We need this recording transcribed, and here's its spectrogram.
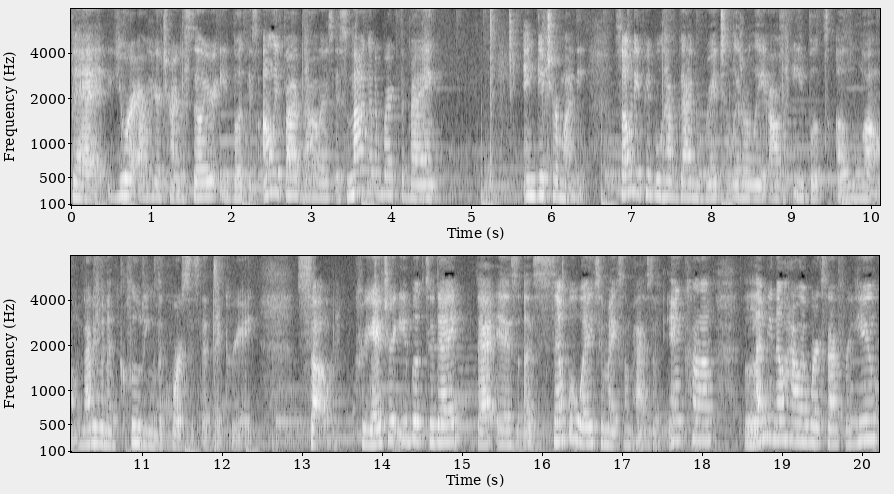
that you are out here trying to sell your ebook. It's only five dollars. It's not going to break the bank and get your money so many people have gotten rich literally off ebooks alone, not even including the courses that they create. So create your ebook today. That is a simple way to make some passive income. Let me know how it works out for you.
